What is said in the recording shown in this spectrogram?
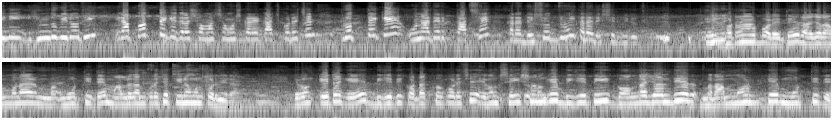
তিনি হিন্দু বিরোধী। এরা প্রত্যেকে যারা সমাজ সংস্কারের কাজ করেছেন, প্রত্যেকে ওনাদের কাছে তারা দেশদ্রোহী, তারা দেশের বিরোধী। এই ঘটনার পরেতে রাজা রামমোহনের মূর্তিতে মাল্যদান করেছে তৃণমূল কর্মীরা। এবং এটাকে বিজেপি কটাক্ষ করেছে এবং সেই সঙ্গে বিজেপি গঙ্গা জল দিয়ে রামমোহনকে মূর্তিতে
